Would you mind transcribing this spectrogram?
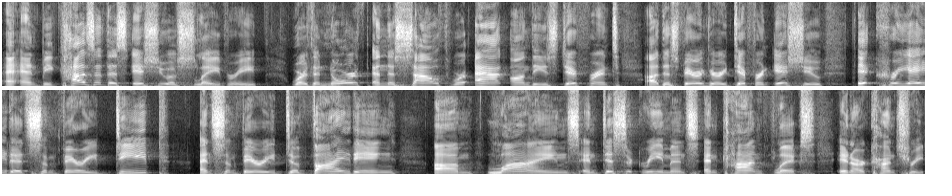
And, and because of this issue of slavery, where the North and the South were at on these different, uh, this very, very different issue, it created some very deep and some very dividing um, lines and disagreements and conflicts in our country.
